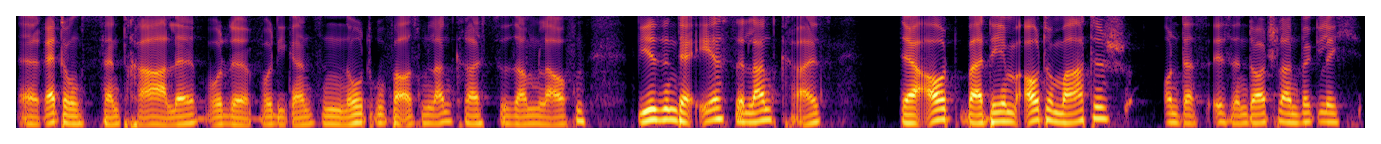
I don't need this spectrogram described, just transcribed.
äh, Rettungszentrale, wo, de, wo die ganzen Notrufe aus dem Landkreis zusammenlaufen. Wir sind der erste Landkreis, der Aut bei dem automatisch, und das ist in Deutschland wirklich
